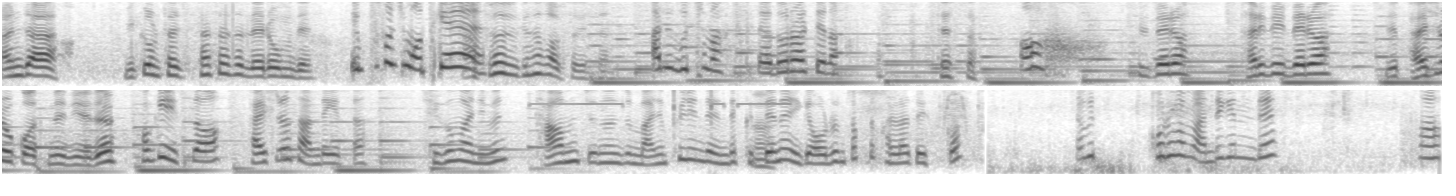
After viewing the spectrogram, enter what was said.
앉아. 미끄럼틀 살살살 내려오면 돼. 이거 부서지면 어떡해? 아, 부서져도 상관없어 괜찮아. 아직 놓지 마. 내가 놀아할 때나. 됐어. 어, 이리 내려. 다리들 내려와. 이제 발 시려울 것 같은데 니네들? 거기 있어. 발 실어서 안 되겠다. 지금 아니면 다음 주는 좀 많이 풀린다는데 그때는 이게 얼음 쩍쩍 갈라져 있을 걸? 여기 걸어가면 안 되겠는데? 아,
